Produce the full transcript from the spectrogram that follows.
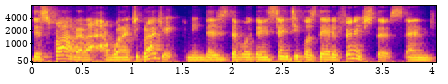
this far that I, I wanted to graduate. I mean, there's the, the incentive was there to finish this, and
